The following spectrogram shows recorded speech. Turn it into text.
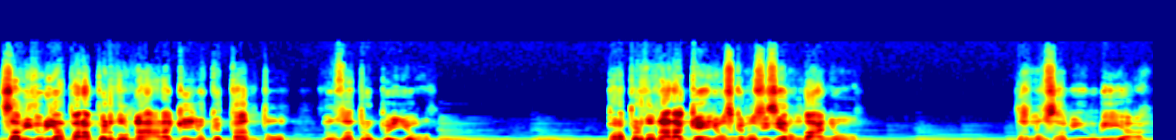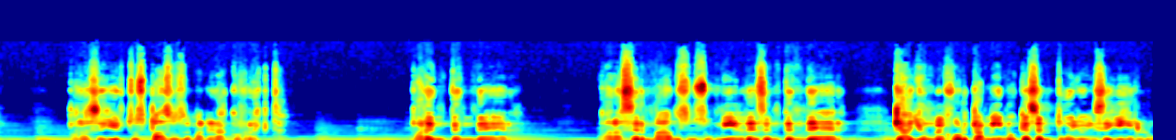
Sabiduría para perdonar aquello que tanto nos atropelló. Para perdonar a aquellos que nos hicieron daño. Danos sabiduría para seguir tus pasos de manera correcta. Para entender para ser mansos, humildes, entender que hay un mejor camino que es el tuyo y seguirlo.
